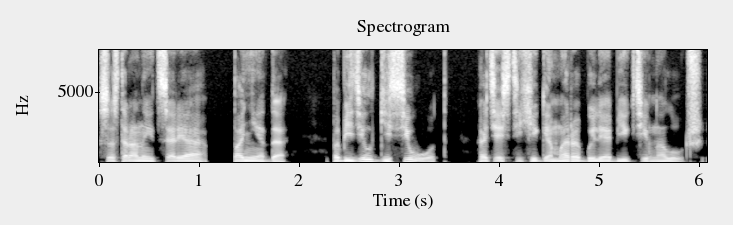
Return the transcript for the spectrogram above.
со стороны царя Панеда победил Гесиод, хотя стихи Гомера были объективно лучше.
